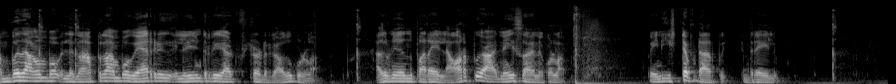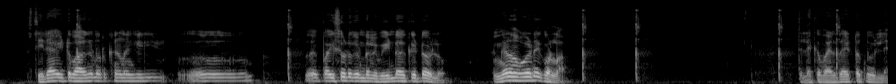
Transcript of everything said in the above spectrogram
അമ്പതാകുമ്പോൾ അല്ല നാൽപ്പതാകുമ്പോൾ വേറൊരു ലെജൻഡറി ഔട്ട്ഫിറ്റ് ഉണ്ടല്ലോ അത് കൊള്ളാം. അതുകൊണ്ട് ഞാനൊന്നും പറയില്ല. ആർപ്പ് നൈസ് ആണ് കൊള്ളാം. അപ്പോൾ എനിക്ക് ഇഷ്ടപ്പെട്ട ആർപ്പ് എന്തായാലും സ്ഥിരമായിട്ട് വാങ്ങുന്നവർക്കാണെങ്കിൽ പൈസ കൊടുക്കണ്ടല്ലോ വീണ്ടും അത് കിട്ടുമല്ലോ. അങ്ങനെ നോക്കുകയാണെങ്കിൽ കൊള്ളാം. ഇതിലൊക്കെ വലുതായിട്ടൊന്നുമില്ല.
